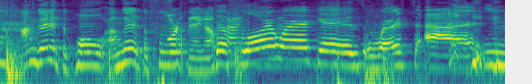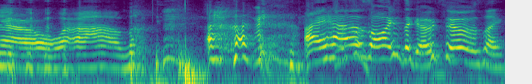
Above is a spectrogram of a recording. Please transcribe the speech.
I'm good at the pole. I'm good at the floor thing. Okay. The floor work is where it's at, you know. Um, I This have always the go-to. It was like,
